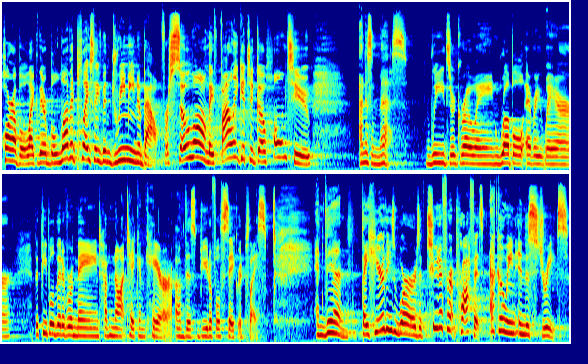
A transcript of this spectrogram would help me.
horrible, like their beloved place they've been dreaming about for so long. They finally get to go home to, and it's a mess. Weeds are growing, rubble everywhere. The people that have remained have not taken care of this beautiful sacred place. And then they hear these words of two different prophets echoing in the streets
